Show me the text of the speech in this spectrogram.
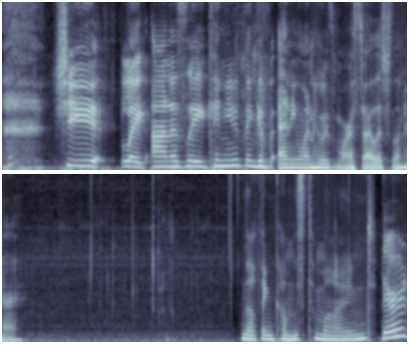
she, like, honestly, can you think of anyone who is more stylish than her? Nothing comes to mind. There are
